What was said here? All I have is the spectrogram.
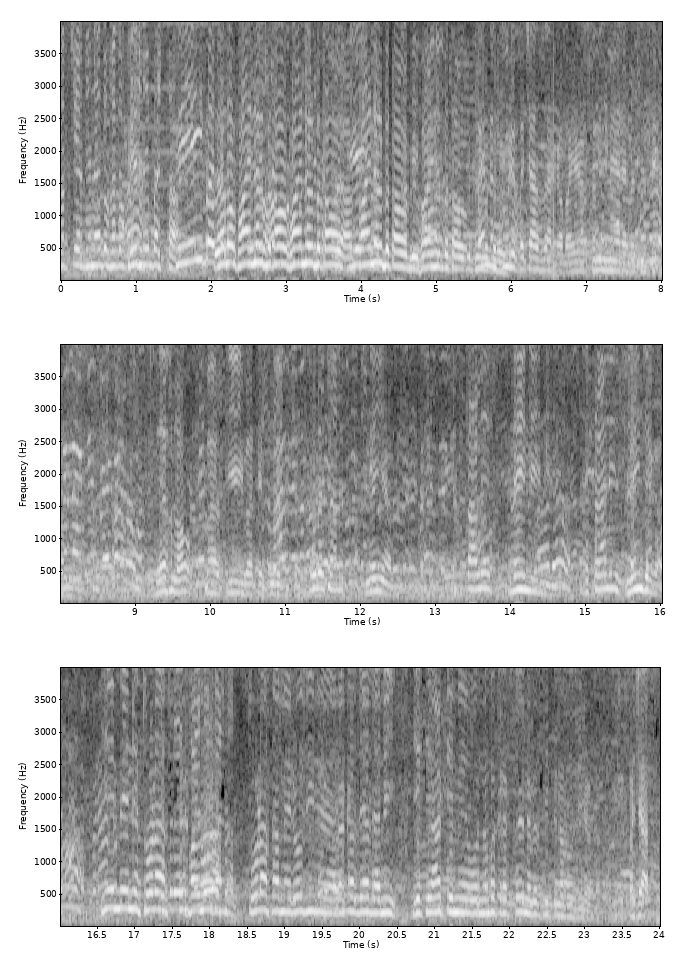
خرچے دینے تو پھر تو کچھ نہیں بچتا۔ پھر یہی بات چلو فائنل بتاؤ فائنل بتاؤ یار فائنل بتاؤ ابھی فائنل بتاؤ کتنے میں پورے پچاس ہزار کا بھائی اگر سمجھ میں آ رہا ہے بس اس سے کم۔ دیکھ لو۔ بس یہی بات ہے پورے پچاس پورے چالیس۔ نہیں آپ اکتالیس۔ نہیں نہیں نہیں اکتالیس۔ نہیں دے گا۔ یہ میں نے تھوڑا صرف تھوڑا سا تھوڑا سا میں روزی میں رکھا زیادہ نہیں جیسے آٹے میں وہ نمک رکھتے ہیں نا بس اتنا روزی رکھا۔ پچاس۔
